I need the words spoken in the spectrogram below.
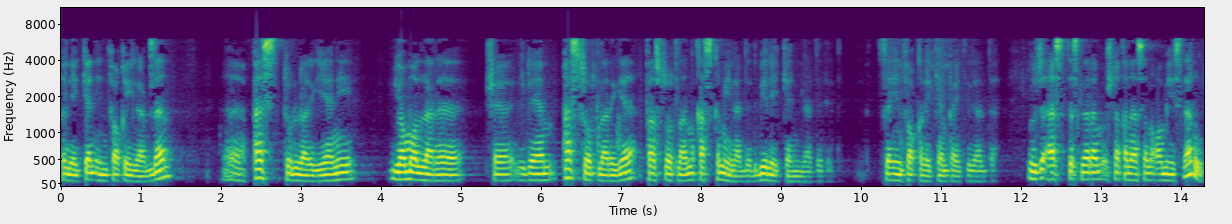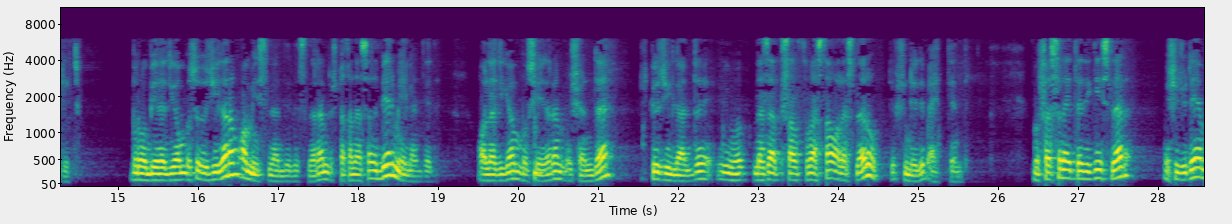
qilayotgan infoqinglardan e, past turlariga ya'ni yomonlari o'sha judayam past sortlariga past sortlarni qasd qilmanglar dedi berayotganinglarda dedi. Sizlar infoq qilayotgan paytinglarda. O'zi asli sizlar ham shunaqa narsani olmaysizlaru dedi. Birov beradigan bo'lsa o'zinglar ham olmaysizlar dedi. Sizlar ham shunaqa narsani bermanglar dedi. Oladigan bo'lsanglar ham o'shanda ko'zinglarni yumib nazar pisand qilmasdan olasizlaru deb shunday deb aytdi endi. Mufassir aytadiki sizlar o'sha judayam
